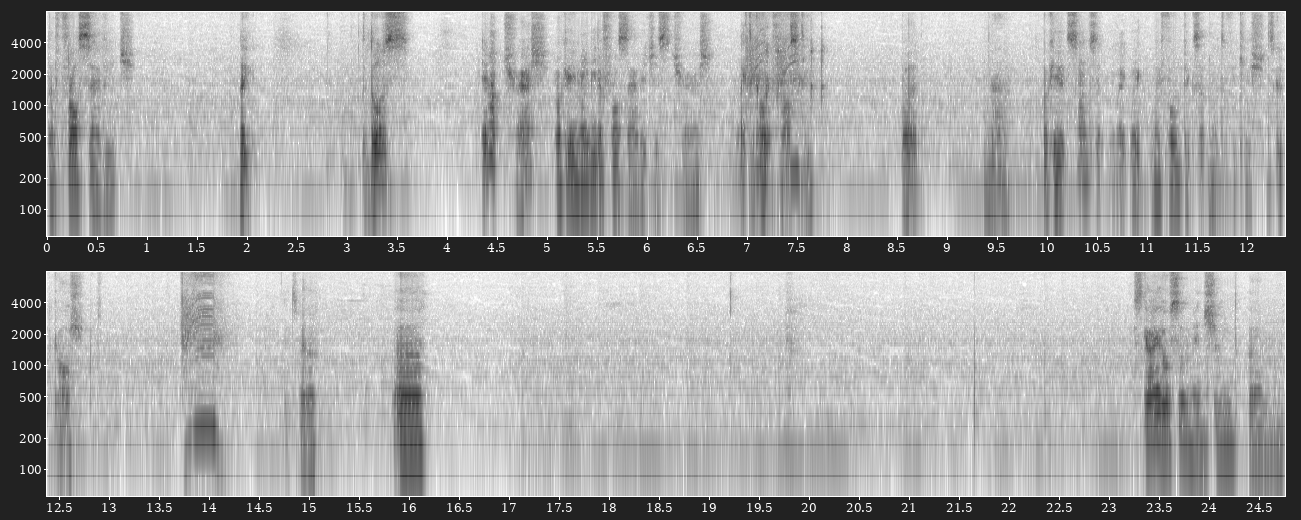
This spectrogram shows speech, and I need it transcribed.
the Frost Savage. Like, those, they're not trash. Okay, maybe the Frost Savage is trash. I like to call it Frosty. But, nah. Okay, it sounds like, like my phone picks up notifications. Good gosh. It's better. Uh, This guy also mentioned um,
